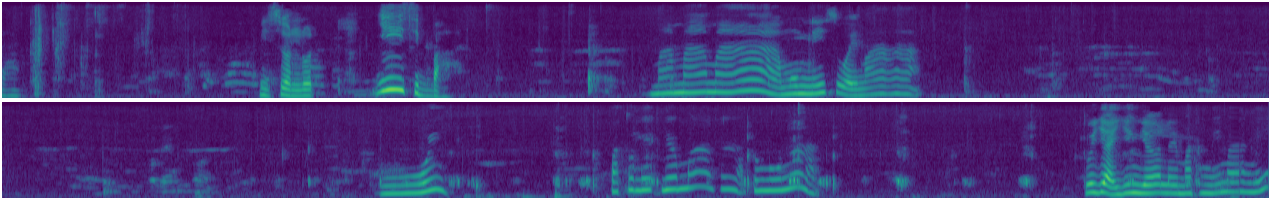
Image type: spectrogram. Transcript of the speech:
ได้ มีส่วนลดยี่สิบบาท มามามา มุมนี้สวยมาก โอ้ยปลาตัวเล็กเยอะมากอะตรงนู้นน่ะตัวใหญ่ยิ่งเยอะเลยมาทางนี้มาทางนี้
